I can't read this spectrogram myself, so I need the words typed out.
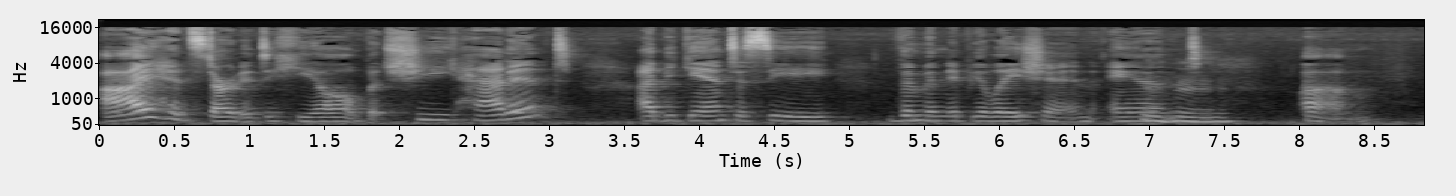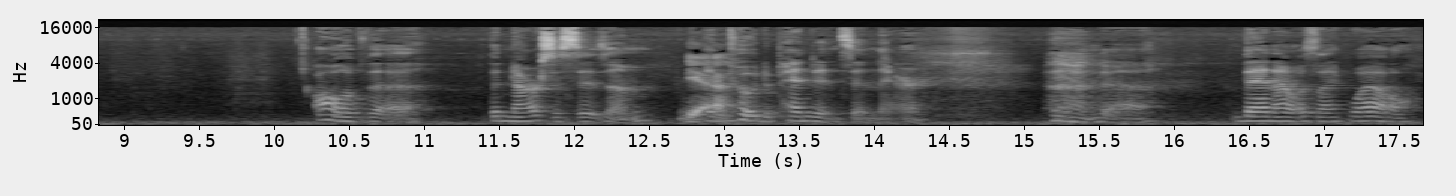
I had started to heal, but she hadn't, I began to see the manipulation and Mhm. um, all of the the narcissism Yeah. and codependence in there. And uh, then I was like, well,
